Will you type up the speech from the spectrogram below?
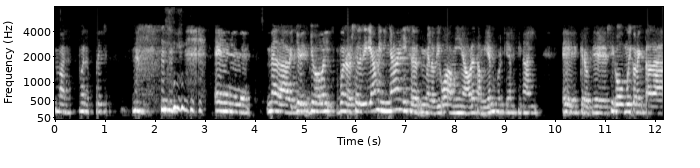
Vale, bueno, pues. Eh, nada, yo, yo, bueno, se lo diría a mi niña y se- me lo digo a mí ahora también, porque al final eh, creo que sigo muy conectada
